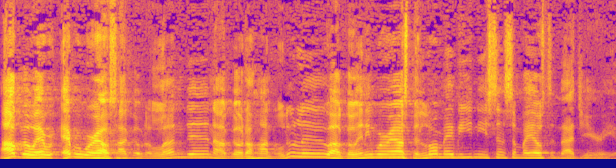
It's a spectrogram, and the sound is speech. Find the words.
I'll go every, everywhere else. I'll go to London. I'll go to Honolulu. I'll go anywhere else. But Lord, maybe you need to send somebody else to Nigeria.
